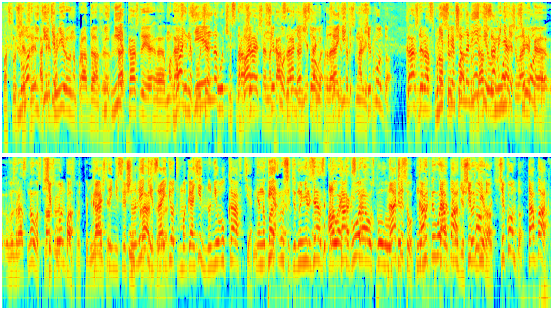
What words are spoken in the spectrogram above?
Послушайте, Но идите- отрегулирована продажа. И- нет. Ка- Каждые э, получают отдельном- очень строжайшее в- наказание, секунду, да если они продают несовершеннолетним. Секунду. Каждый раз спрашивают паспорт. Даже у меня, заходит- человека секунду. возрастного, спрашивают Секунду. паспорт, понимаете? Каждый несовершеннолетний зайдет в магазин, но не лукавьте. Не, ну Пе- послушайте, ну нельзя закрывать как алкоголь, страус голову в значит, песок. Ну как выпивают табак. люди, что секунду, делать? Секунду. Табак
